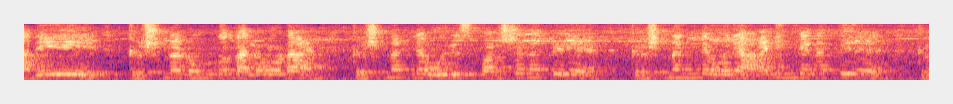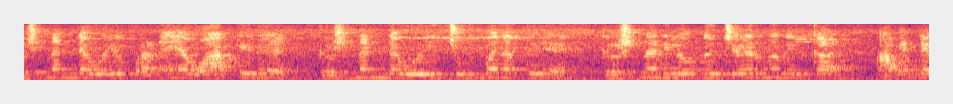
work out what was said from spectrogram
അതേ കൃഷ്ണൻ ഒന്ന് തലോടാൻ കൃഷ്ണന്റെ ഒരു സ്പർശനത്തിന് കൃഷ്ണന്റെ ഒരു ആലിംഗനത്തിന് കൃഷ്ണന്റെ ഒരു പ്രണയവാക്കിന് കൃഷ്ണന്റെ ഒരു ചുംബനത്തിന് കൃഷ്ണനിൽ ഒന്ന് ചേർന്ന് നിൽക്കാൻ അവന്റെ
